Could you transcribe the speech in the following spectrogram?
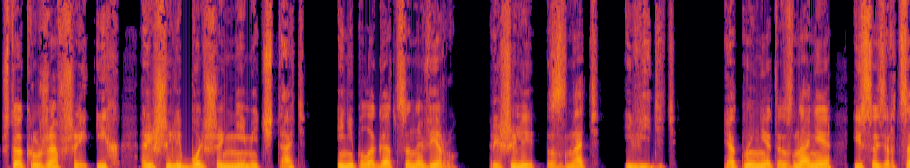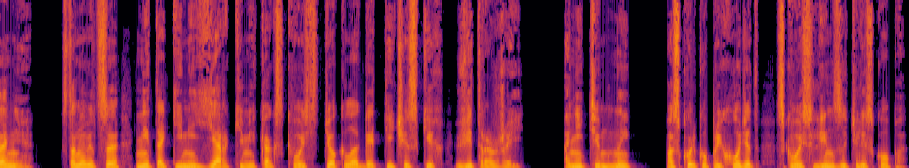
что окружавшие их решили больше не мечтать и не полагаться на веру, решили знать и видеть. И отныне это знание и созерцание становятся не такими яркими, как сквозь стекла готических витражей. Они темны, поскольку приходят сквозь линзы телескопа.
